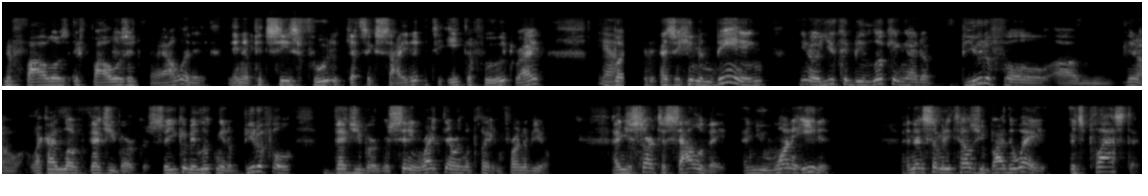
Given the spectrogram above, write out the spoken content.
it follows it follows a trail and it and if it sees food it gets excited to eat the food right? Yeah. but as a human being you know you could be looking at a beautiful um, you know like i love veggie burgers. So you could be looking at a beautiful veggie burger sitting right there on the plate in front of you and you start to salivate and you want to eat it. And then somebody tells you by the way it's plastic.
